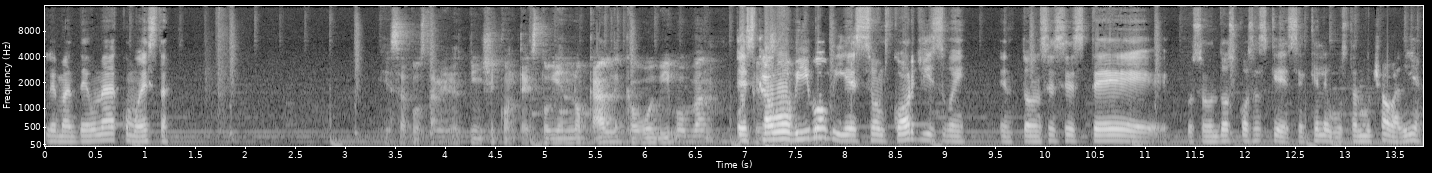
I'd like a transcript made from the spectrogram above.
le mandé una como esta. Y esa pues también es pinche contexto bien local de Cowboy Vivo, van. Es Cowboy Vivo y es, son corgis, güey. Entonces, este, pues son dos cosas que sé que le gustan mucho a Badía.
